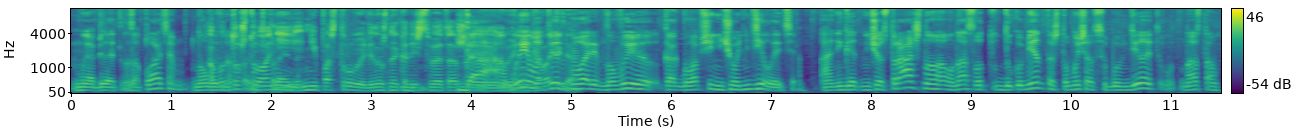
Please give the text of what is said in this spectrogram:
мы обязательно заплатим. Но а вот то, что они правильно. не построили нужное количество этажей, Да, а мы им в ответ говорим, но вы как бы вообще ничего не делаете. Они говорят, ничего страшного, у нас вот тут документы, что мы сейчас все будем делать, вот у нас там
